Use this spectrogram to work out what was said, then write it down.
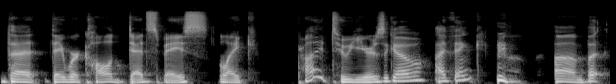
that they were called Dead Space like probably 2 years ago, I think. um but it-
